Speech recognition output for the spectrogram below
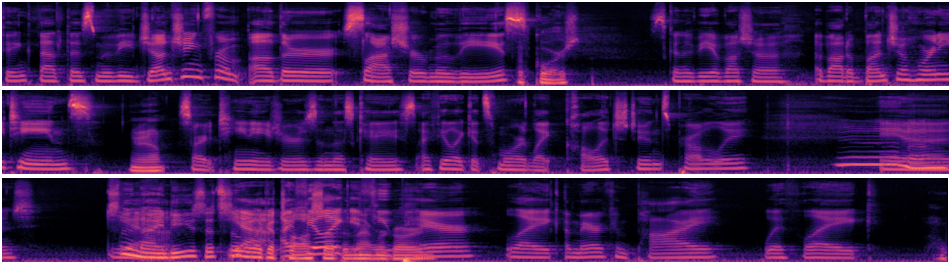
think that this movie, judging from other slasher movies, Of course. It's gonna be a bunch of about a bunch of horny teens. Yeah. Sorry, teenagers in this case. I feel like it's more like college students probably. And It's the 90s. It's yeah, like a I toss feel up like in if that you regard. pair like American Pie with like Oh,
